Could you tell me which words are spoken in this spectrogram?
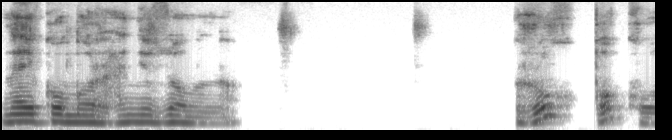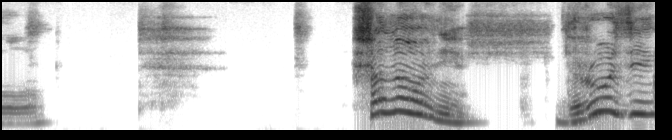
на якому організовано рух по колу. Шановні друзі,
